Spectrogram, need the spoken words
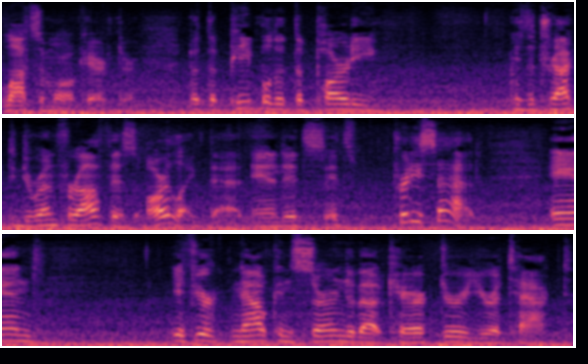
lots of moral character. But the people that the party is attracted to run for office are like that, and it's it's pretty sad. And if you're now concerned about character, you're attacked.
